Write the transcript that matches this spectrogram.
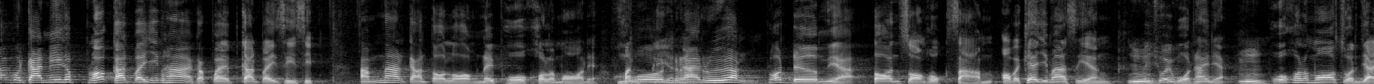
ปรากฏการณ์นี้ครับ เพราะการไป 25 กับไปการไป 40อำนาจการต่อรองในโผคอรมอเนี่ย มันโคเปนลี่ยนระนะเรื่อง เพราะเดิมเนี่ย ตอน 263 เอาไปแค่ 25 เสียงไปช่วยโหวตให้เนี่ยโผคอรมอส่วนใหญ่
